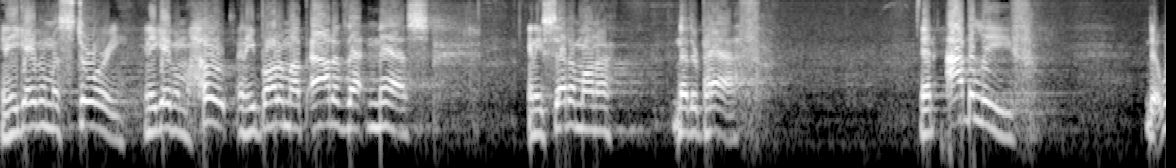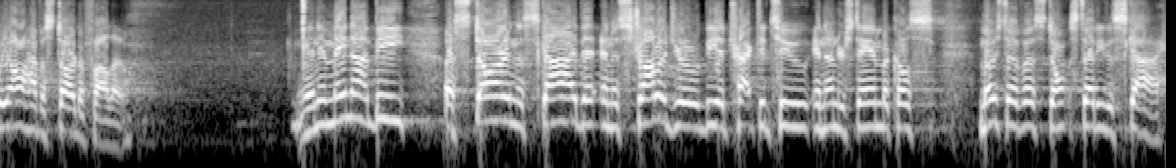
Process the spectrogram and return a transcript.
And he gave them a story, and he gave them hope, and he brought them up out of that mess, and he set them on a, another path. And I believe that we all have a star to follow. And it may not be a star in the sky that an astrologer would be attracted to and understand because most of us don't study the sky.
